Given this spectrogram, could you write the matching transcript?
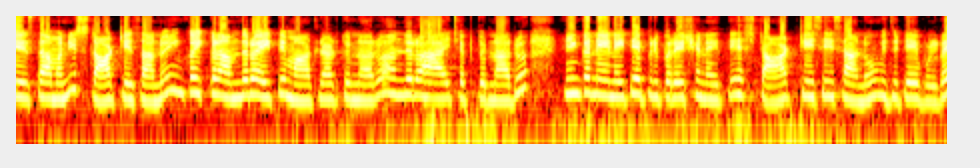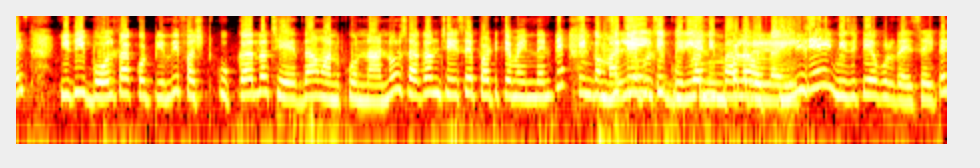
చేస్తామని స్టార్ట్ చేశాను. ఇంకా ఇక్కడ అందరూ అయితే మాట్లాడుతున్నారు. అందరూ హాయ్ చెప్తున్నారు. ఇంకా నేనైతే ప్రిపరేషన్ అయితే స్టార్ట్ చేసేసాను. వెజిటేబుల్ రైస్ ఇది బోల్తా కొట్టింది. ఫస్ట్ కుక్కర్లో చేద్దాం అనుకున్నాను. సగం చేసేపటికి ఏమైందంటే ఇంకా మళ్ళీ బిర్యానీ అయితే వెజిటేబుల్ రైస్ అయితే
